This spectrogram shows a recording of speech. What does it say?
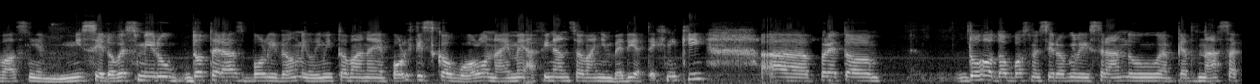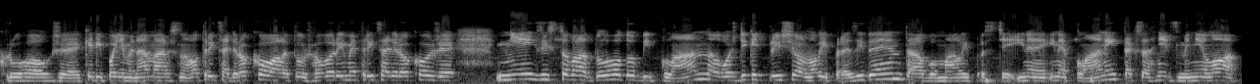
vlastne misie do vesmíru doteraz boli veľmi limitované politickou vôľou najmä a financovaním vedy a techniky. Preto dlhodobo sme si robili srandu napríklad v NASA kruhoch, že kedy pôjdeme na Mars, no o 30 rokov, ale tu už hovoríme 30 rokov, že neexistoval dlhodobý plán, lebo vždy, keď prišiel nový prezident alebo mali proste iné, iné plány, tak sa hneď zmenilo a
